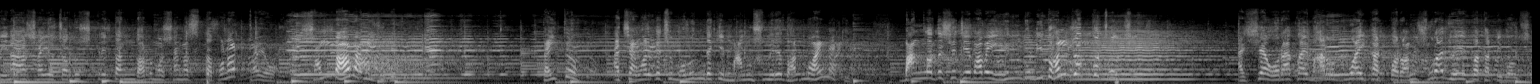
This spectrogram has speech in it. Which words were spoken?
বিনাশায় চতুষ্কৃতং ধর্ম সংস্থাপনার্থয় সম্ভব আমি। তাই তো? আচ্ছা আমার কাছে বলুন দেখি, মানুষ মেরে ধর্ম হয় নাকি? বাংলাদেশে যেভাবে হিন্দু নিধনযজ্ঞ চলছে আচ্ছা ওরা কয়, ভারত বয়কাট করো। আমি সুরাজ হয়ে কথাটি বলছি।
